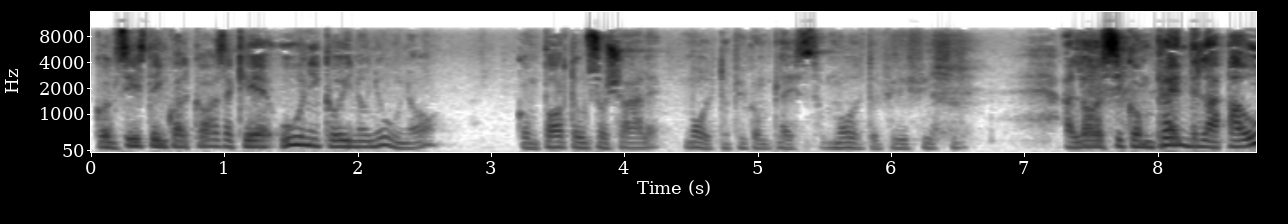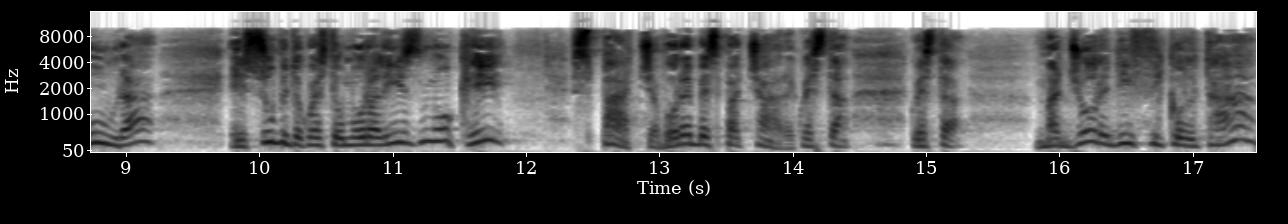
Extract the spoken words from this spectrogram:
consiste in qualcosa che è unico in ognuno, comporta un sociale molto più complesso, molto più difficile allora si comprende la paura e subito questo moralismo che spaccia, vorrebbe spacciare questa, questa maggiore difficoltà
